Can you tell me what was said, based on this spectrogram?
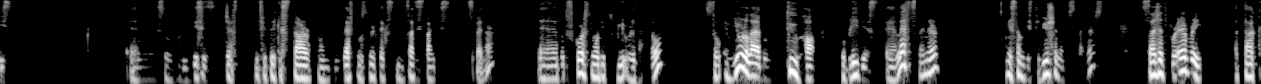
VC. so this is just if you take a star from the leftmost vertex and satisfy this spanner. but of course, you want it to be reliable. So a mu reliable two-hop oblivious left spanner is some distribution of spanners such that for every attack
